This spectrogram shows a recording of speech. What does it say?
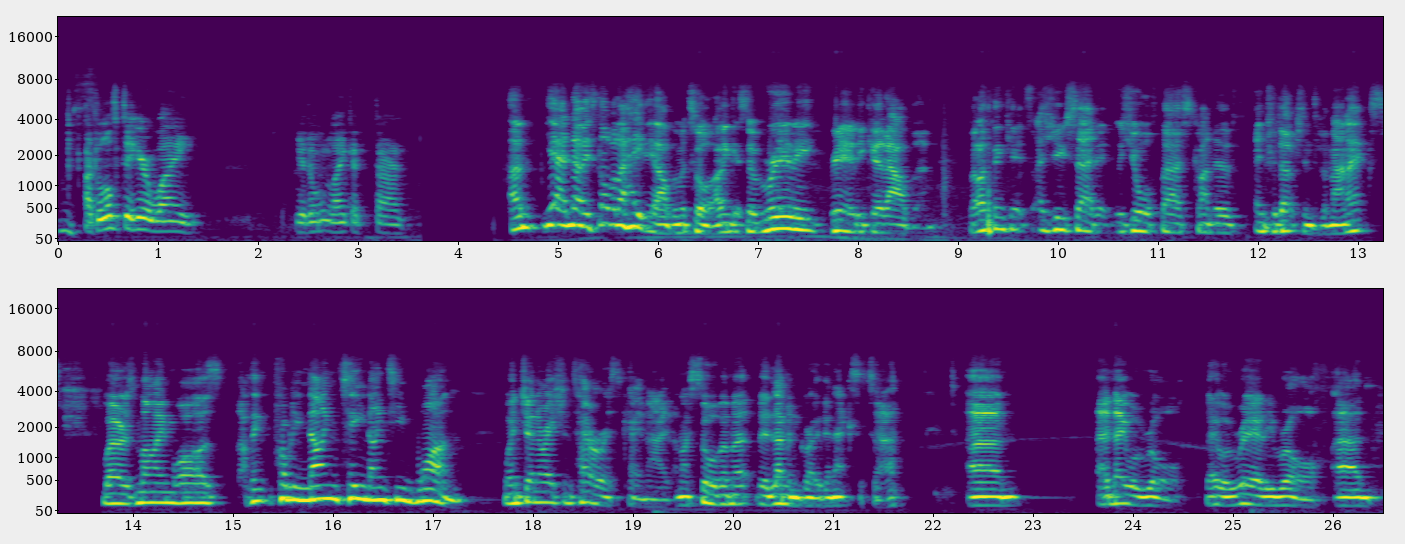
Nice. I'd love to hear why you don't like it, Darren. Um, yeah, no, it's not that I hate the album at all. I think it's a really, really good album. But I think it's, as you said, it was your first kind of introduction to the Manics, whereas mine was, I think, probably 1991 when Generation Terrorist came out, and I saw them at the Lemon Grove in Exeter, um, and they were raw. They were really raw. Um,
